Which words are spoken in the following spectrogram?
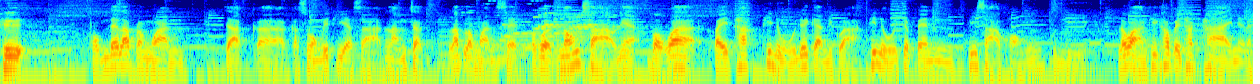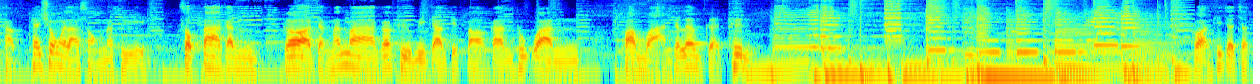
คือผมได้รับรางวัล จากกระทรวงวิทยาศาสตร์ หลังจากรับรางวัลเสร็จ ปรากฏน้องสาวเนี่ยบอกว่าไปทักพี่หนูด้วยกันดีกว่า พี่หนูจะเป็นพี่สาวของคุณดี ระหว่างที่เข้าไปทักทายเนี่ยนะครับแค่ช่วงเวลา 2 นาที สบตากันก็จากนั้นมาก็คือมีการติดต่อกันทุกวันความหวานก็เริ่มเกิดขึ้น ก่อนที่จะจัด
